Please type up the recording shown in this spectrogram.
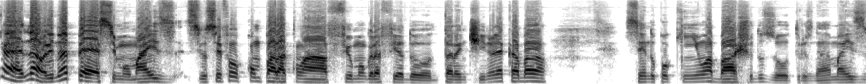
É, não, ele não é péssimo, mas se você for comparar com a filmografia do Tarantino, ele acaba sendo um pouquinho abaixo dos outros, né? Mas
